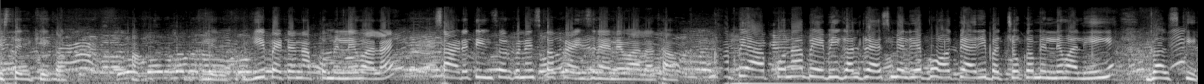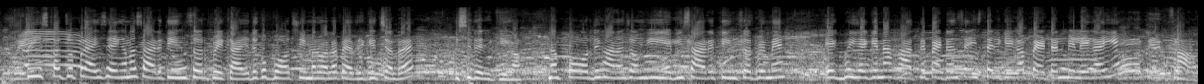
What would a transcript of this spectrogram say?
इस तरीके का। ये देखो, ये पैटर्न आपको मिलने वाला है। साढ़े तीन सौ रुपये ना इसका प्राइस रहने वाला था। यहाँ पे आपको ना बेबी गर्ल ड्रेस मिल रही है, बहुत प्यारी बच्चों का मिलने वाली है ये गर्ल्स की। तो इसका जो प्राइस रहेगा ना साढ़े तीन सौ रुपये का है। देखो, बहुत सीमर वाला फैब्रिक चल रहा है, इसी तरीके का। मैं आपको और दिखाना चाहूँगी, ये भी साढ़े तीन सौ रुपये में। एक भैया के ना हाथ में पैटर्न से इस तरीके का पैटर्न मिलेगा ये। हाँ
